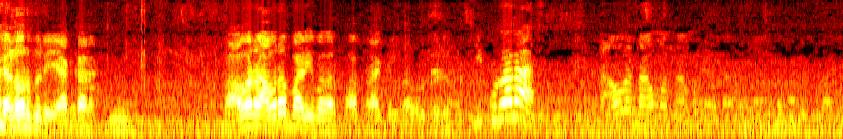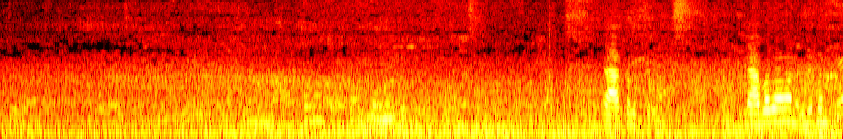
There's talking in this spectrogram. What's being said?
ಹೇಳೋರ್ದು ರೀ ಯಾಕಾರ. ಅವರ ಅವರ ಬಾಡಿಗೆ ಬಂದಾರ ಪಾಪ ಹಾಕಿಲ್ಲ ಅವ್ರ ಕಡೆ ಈ ಕುಡುವಲ್ಲ? ನಾವ ನಾವ್ ನಾವು ಡಾಬಾಗ ನಂದಿ ಬಂತೆ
